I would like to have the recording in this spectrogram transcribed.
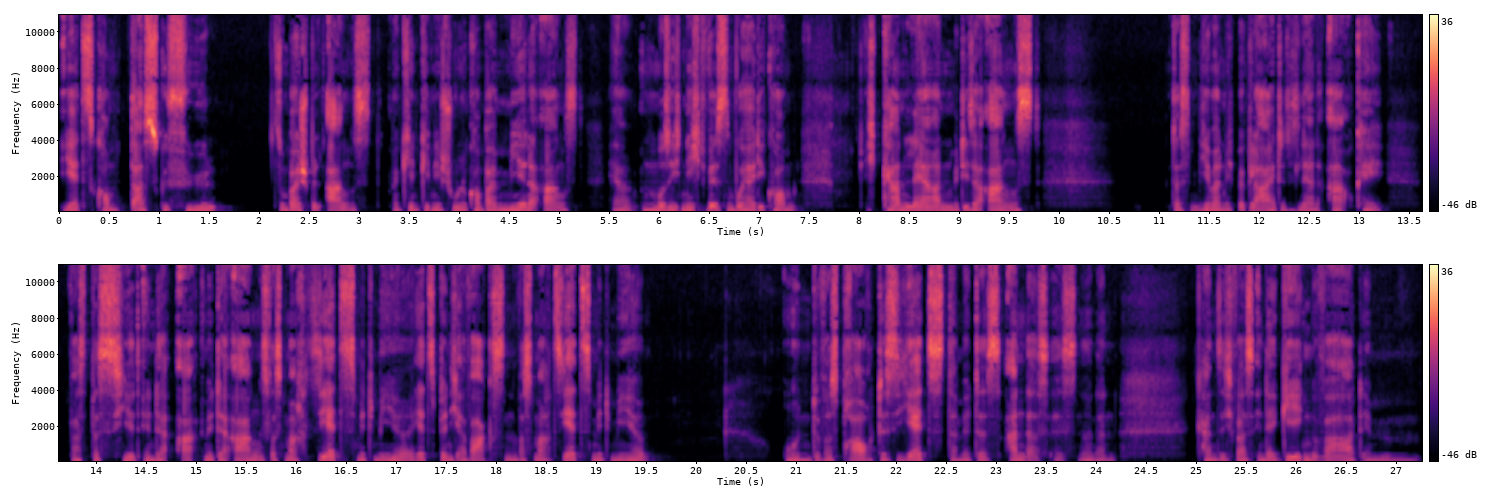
jetzt kommt das Gefühl, zum Beispiel Angst. Mein Kind geht in die Schule, kommt bei mir eine Angst, ja, und muss ich nicht wissen, woher die kommt. Ich kann lernen mit dieser Angst, dass jemand mich begleitet, ich lerne, ah, okay, was passiert in der, mit der Angst? Was macht es jetzt mit mir? Jetzt bin ich erwachsen. Was macht es jetzt mit mir? Und was braucht es jetzt, damit es anders ist. Ne? Dann kann sich was in der Gegenwart, im,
